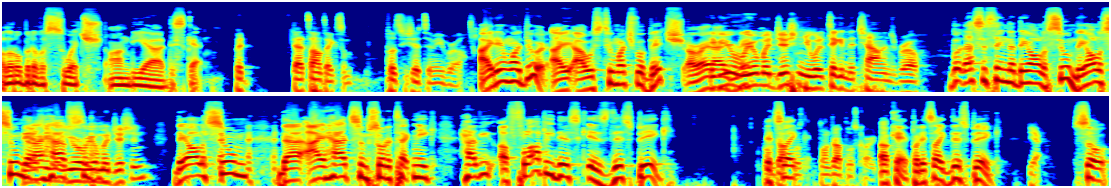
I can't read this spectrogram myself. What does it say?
a little bit of a switch on the uh, diskette. But that sounds like some pussy shit to me, bro. I didn't want to do it. I, I was too much of a bitch. All right, If I you're a admit- real magician, you would have taken the challenge, bro. but that's the thing that they all assume. They all assume that I Assume have you're a some, real magician. They all assume that I had some sort of technique. Have you? A floppy disk is this big. Don't It's drop like- those, don't drop those cards. Okay, but it's like this big. So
